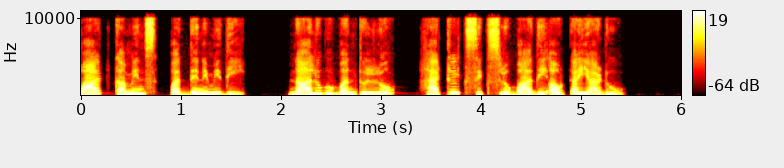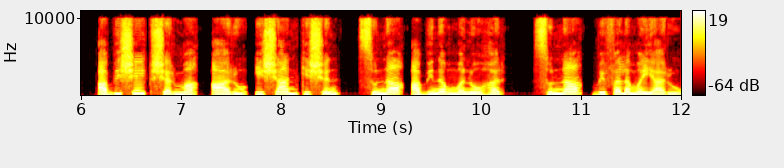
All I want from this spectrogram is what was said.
పాట్ కమిన్స్ పద్దెనిమిది నాలుగు బంతుల్లో హ్యాట్రిక్ సిక్స్లు బాది అవుట్ అయ్యాడు. అభిషేక్ శర్మ ఆరు ఇషాన్ కిషన్ సున్నా అభినవ్ మనోహర్ సున్నా విఫలమయ్యారు.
